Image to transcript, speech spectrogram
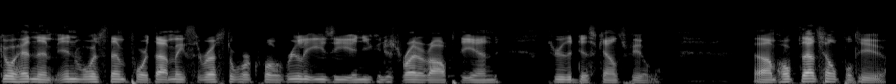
go ahead and invoice them for it. That makes the rest of the workflow really easy, and you can just write it off at the end through the discounts field. Um, hope that's helpful to you.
